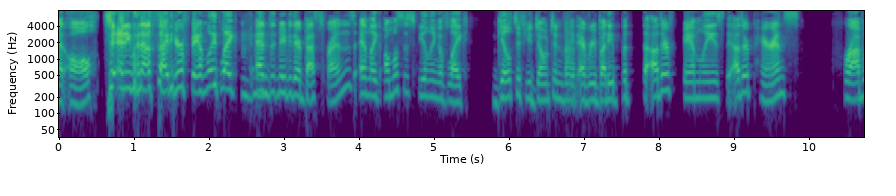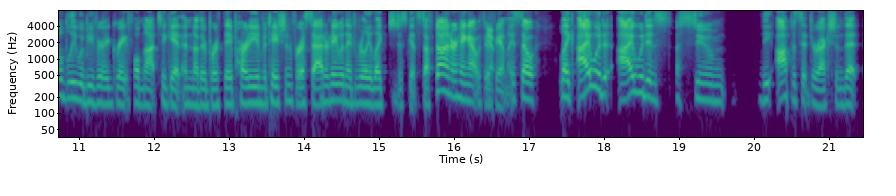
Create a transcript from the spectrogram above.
at all to anyone outside of your family, like, Mhm. and maybe they're best friends, and like almost this feeling of like guilt if you don't invite everybody, but the other families, the other parents probably would be very grateful not to get another birthday party invitation for a Saturday when they'd really like to just get stuff done or hang out with their Yep. family. So like I would I would ins- assume the opposite direction that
